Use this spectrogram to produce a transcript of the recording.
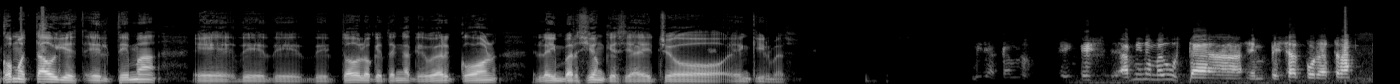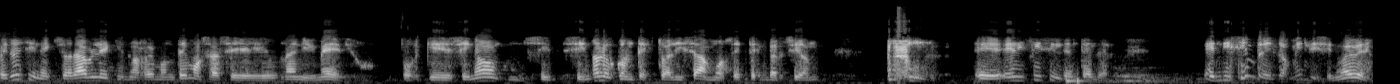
¿Cómo está hoy el tema eh, de, de, todo lo que tenga que ver con la inversión que se ha hecho en Quilmes? Mira, Carlos, a mí no me gusta empezar por atrás, pero es inexorable que nos remontemos hace un año y medio, porque si no, si, si no lo contextualizamos, esta inversión, eh, es difícil de entender. En diciembre del 2019,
